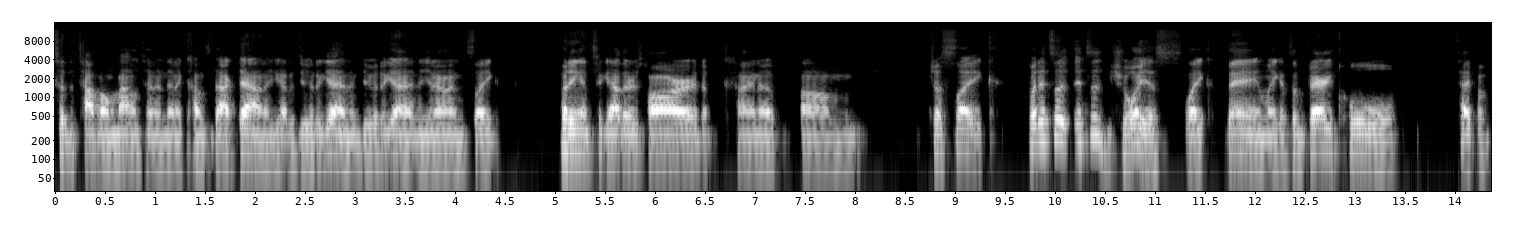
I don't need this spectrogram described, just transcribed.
to the top of a mountain and then it comes back down and you got to do it again and do it again, you know, and it's like putting it together is hard, kind of um just like but it's a it's a joyous like thing. Like it's a very cool type of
